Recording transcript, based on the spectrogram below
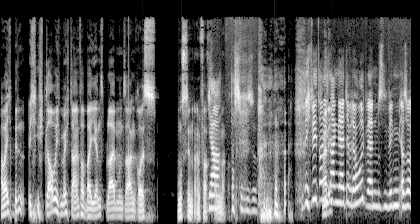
Aber ich bin, ich, ich glaube, ich möchte einfach bei Jens bleiben und sagen, Reus muss den einfach ja, machen. das sowieso. also ich will jetzt auch nicht Nein, sagen, der hätte wiederholt werden müssen, wegen, also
